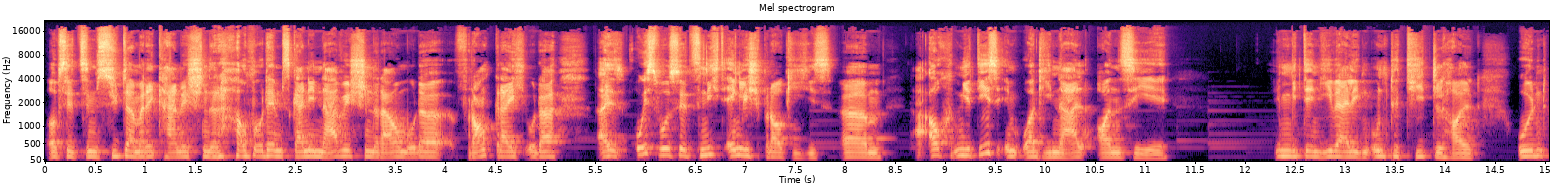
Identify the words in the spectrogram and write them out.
ob es jetzt im südamerikanischen Raum oder im skandinavischen Raum oder Frankreich oder alles, wo es jetzt nicht englischsprachig ist, ähm, auch mir das im Original ansehe, mit den jeweiligen Untertitel halt. Und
